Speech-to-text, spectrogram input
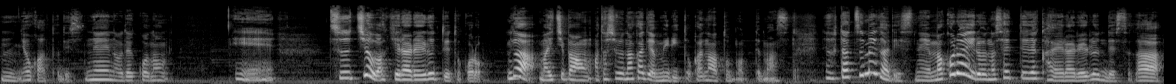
良、うん、かったですね。のでこの、えー通知を分けられるっていうところが、まあ、一番私の中ではメリットかなと思ってます。で2つ目がですね、まあ、これはいろんな設定で変えられるんですが、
